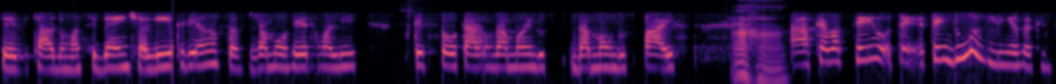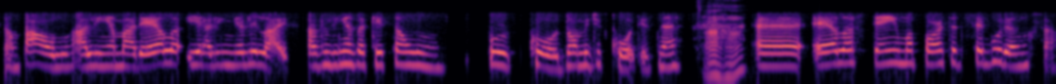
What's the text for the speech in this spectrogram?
ser evitado um acidente ali. Crianças já morreram ali porque se soltaram da, mãe da mão dos pais. Aham, Aquela tem, tem, tem duas linhas aqui em São Paulo, a linha amarela e a linha lilás. As linhas aqui são por cor, nome de cores, né? aham, É, elas têm uma porta de segurança,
